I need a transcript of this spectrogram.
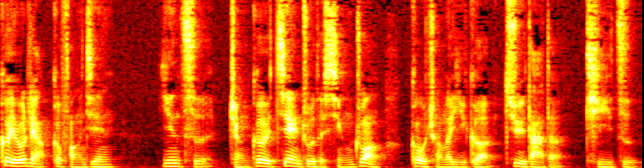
各有两个房间，因此整个建筑的形状构成了一个巨大的 T 字。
